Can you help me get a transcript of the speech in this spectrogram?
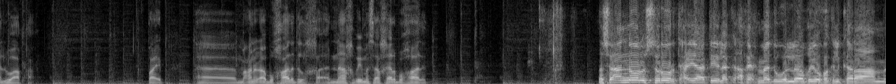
الواقع. طيب معنا أبو خالد الناخبي. مساء الخير أبو خالد. مساء النور والسرور. تحياتي لك أخي أحمد وضيوفك الكرام.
